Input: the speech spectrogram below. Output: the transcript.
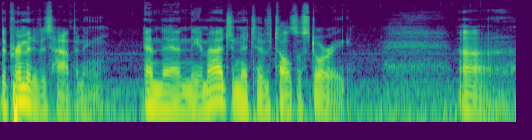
The primitive is happening, and then the imaginative tells a story. Uh,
